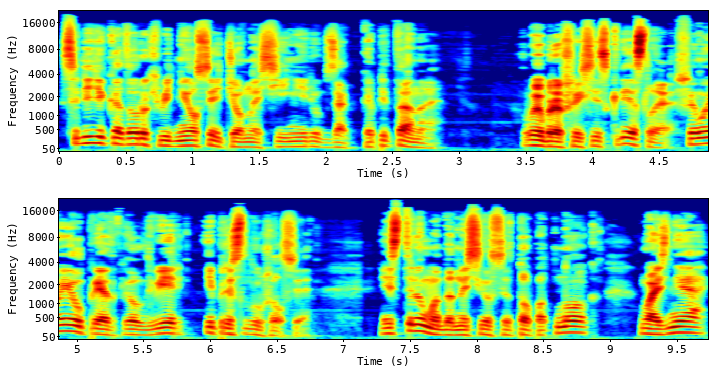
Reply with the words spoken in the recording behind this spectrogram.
среди которых виднелся и темно-синий рюкзак капитана – Выбравшись из кресла, Шимаил приоткрыл дверь и прислушался. Из трюма доносился топот ног, возня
